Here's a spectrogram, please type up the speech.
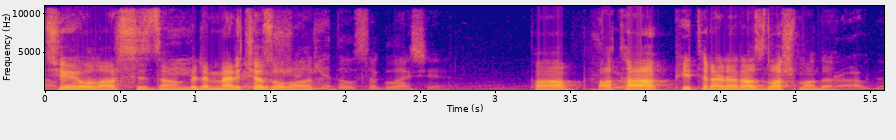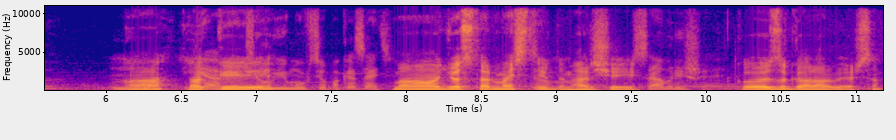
şey olar sizdən, belə mərkəz olar. Не dал согласия. Pap, ata, Peter hələ razılaşmadı. Правда? Ну, А, я так и- хотел ему все показать. Mən ona göstərmək istirdim hər şeyi. Сам решает. Qoy özü qərar versin.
